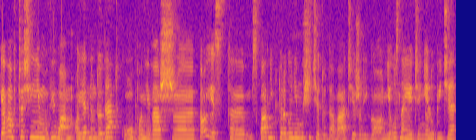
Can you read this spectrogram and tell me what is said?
Ja Wam wcześniej nie mówiłam o jednym dodatku, ponieważ e, to jest e, składnik, którego nie musicie dodawać, jeżeli go nie uznajecie, nie lubicie.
